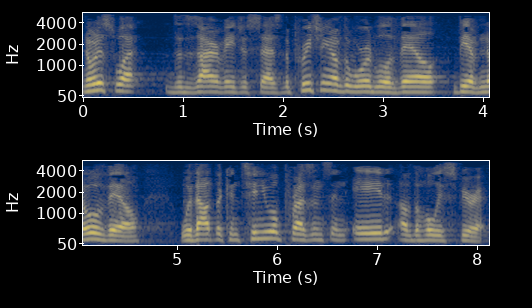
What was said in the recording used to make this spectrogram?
Notice what the Desire of Ages says The preaching of the word will avail, be of no avail without the continual presence and aid of the Holy Spirit.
